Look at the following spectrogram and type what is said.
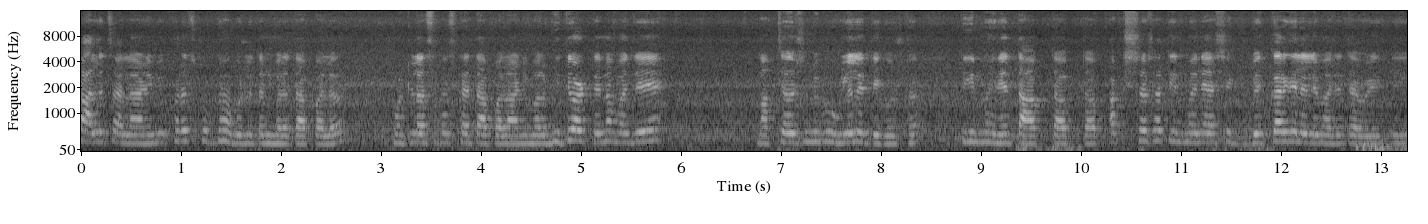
कालच आला आणि मी खरंच खूप घाबरले तन्मयला ताप आलं म्हटलं असं कसं काय ताप आला? आणि मला भीती वाटते ना म्हणजे मागच्या वर्षी मी भोगलेले ते गोष्ट. तीन महिने ताप ताप ताप. अक्षरशः तीन महिने असे बेकार गेलेले माझे त्यावेळी की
